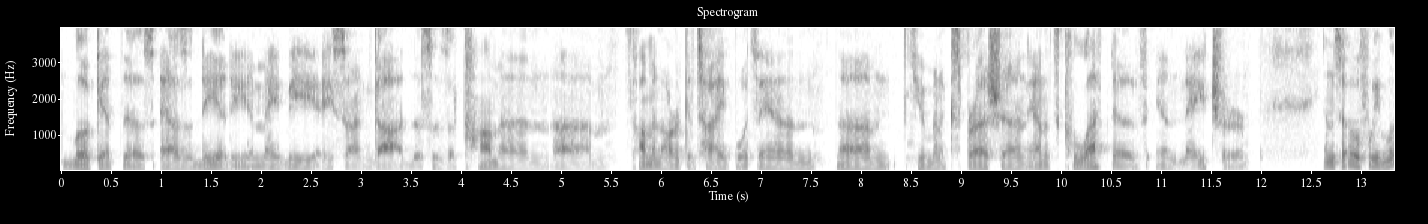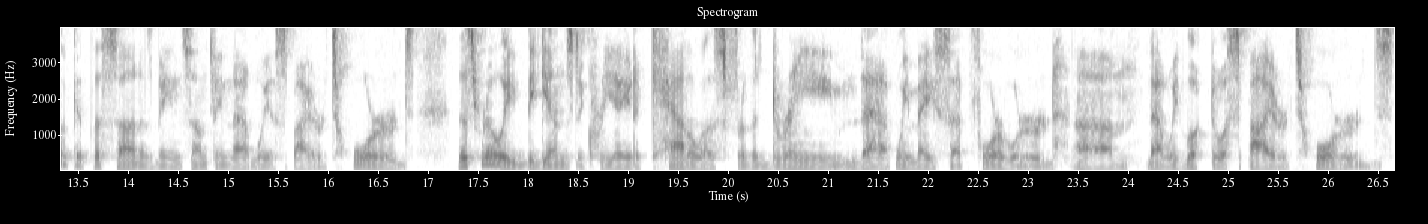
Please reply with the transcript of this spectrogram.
look at this as a deity. It may be a sun god. This is a common. Um, common archetype within um, human expression and it's collective in nature. And so, if we look at the sun as being something that we aspire towards, this really begins to create a catalyst for the dream that we may set forward, um, that we look to aspire towards.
